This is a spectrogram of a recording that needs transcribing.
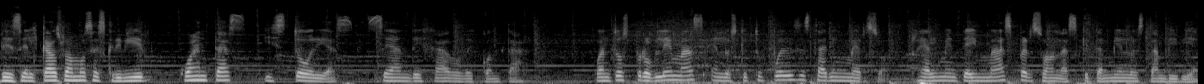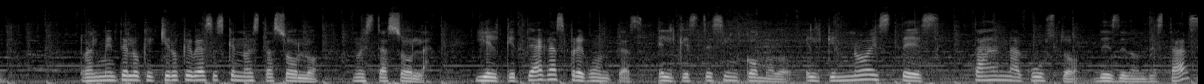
Desde el caos vamos a escribir cuántas historias se han dejado de contar cuántos problemas en los que tú puedes estar inmerso. Realmente hay más personas que también lo están viviendo. Realmente lo que quiero que veas es que no estás solo, no estás sola. Y el que te hagas preguntas, el que estés incómodo, el que no estés tan a gusto desde donde estás,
